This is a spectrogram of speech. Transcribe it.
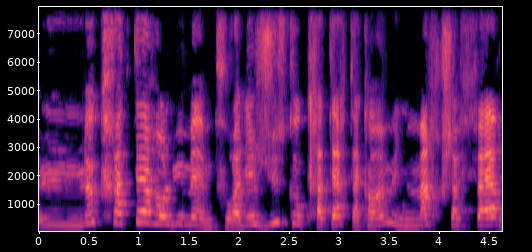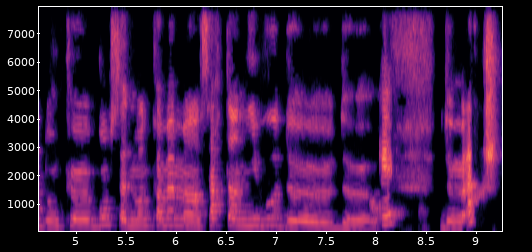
le cratère en lui-même, pour aller jusqu'au cratère, tu as quand même une marche à faire. Donc, bon, ça demande quand même un certain niveau de, de, de marche.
